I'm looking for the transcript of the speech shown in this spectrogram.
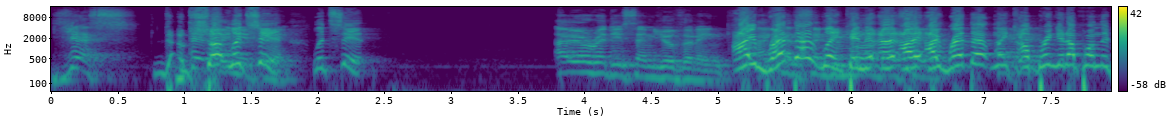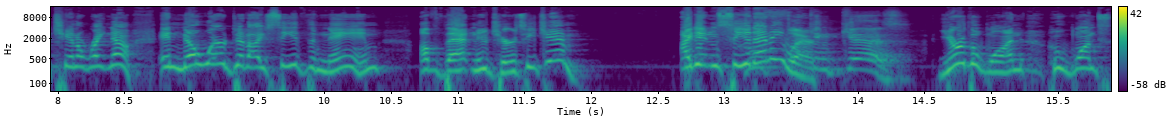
Yes. So let's see it. Let's see it. I already sent you the link. I read can that link, and I, I- I read that link. I I'll bring it up on the channel right now. And nowhere did I see the name of that New Jersey gym. I didn't see it Who anywhere. fucking cares? You're the one who wants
